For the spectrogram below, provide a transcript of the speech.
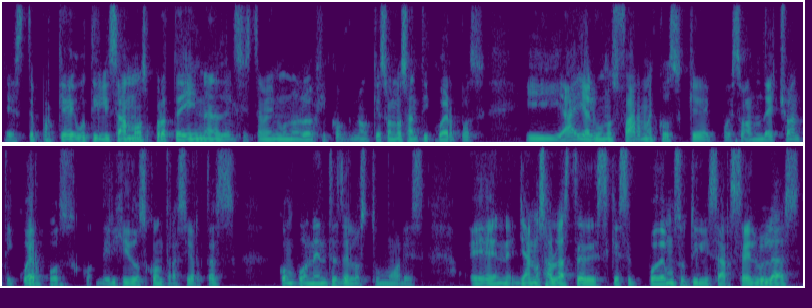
este, porque utilizamos proteínas del sistema inmunológico, ¿no? Que son los anticuerpos. Y hay algunos fármacos que, pues, son de hecho anticuerpos dirigidos contra ciertas componentes de los tumores. Ya nos hablaste de que podemos utilizar células.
